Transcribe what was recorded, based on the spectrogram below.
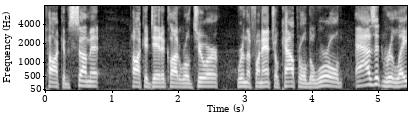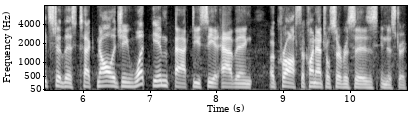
talk of Summit, talk of Data Cloud World Tour. We're in the financial capital of the world. As it relates to this technology, what impact do you see it having across the financial services industry?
